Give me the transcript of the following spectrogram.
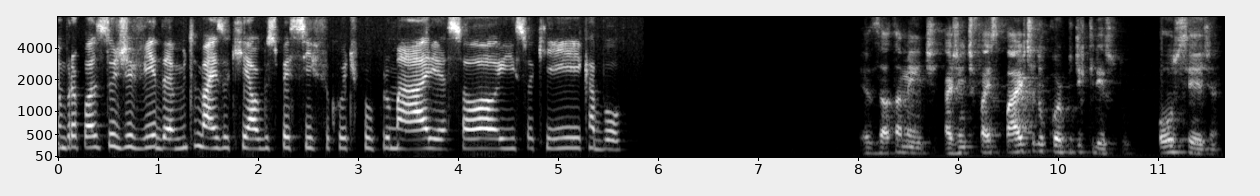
um propósito de vida é muito mais do que algo específico, tipo, para uma área só, isso aqui acabou. Exatamente. A gente faz parte do corpo de Cristo. Ou seja.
